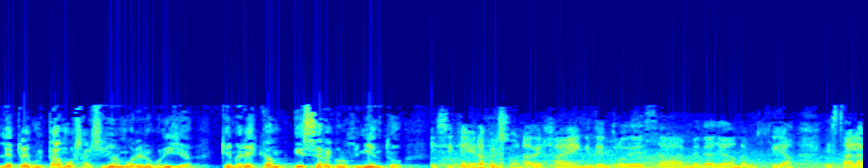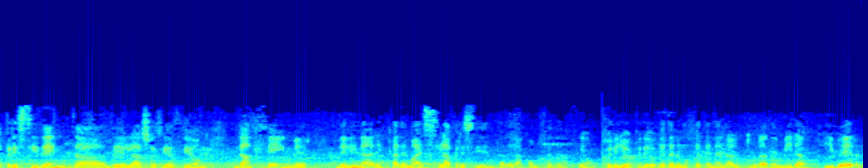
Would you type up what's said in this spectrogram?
Le preguntamos al señor Moreno Bonilla que merezcan ese reconocimiento. Sí que hay una persona de Jaén dentro de esa medalla de Andalucía. Está la presidenta de la Asociación de Alzheimer de Linares, que además es la presidenta de la Confederación. Pero yo creo que tenemos que tener altura de mira y ver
